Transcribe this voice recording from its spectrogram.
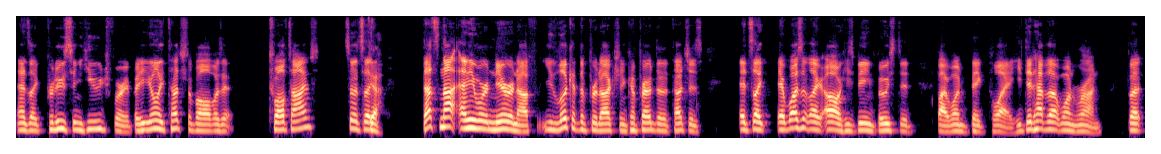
and it's like producing huge for it. But he only touched the ball, was it 12 times? So it's like, Yeah. that's not anywhere near enough. You look at the production compared to the touches, it's like, it wasn't like, oh, he's being boosted by one big play. He did have that one run, but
